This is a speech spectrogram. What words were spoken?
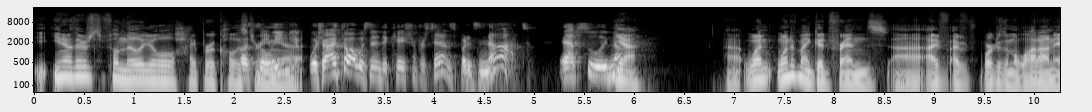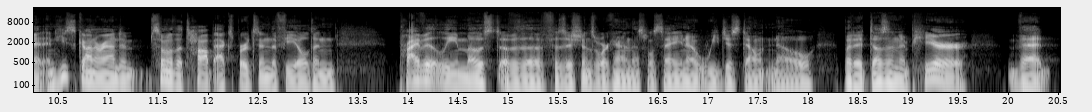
You know, there's familial hypercholesteremia, which I thought was an indication for statins, but it's not. Absolutely not. Yeah. Uh, one one of my good friends, uh, I've I've worked with him a lot on it, and he's gone around to some of the top experts in the field. And privately, most of the physicians working on this will say, you know, we just don't know, but it doesn't appear that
